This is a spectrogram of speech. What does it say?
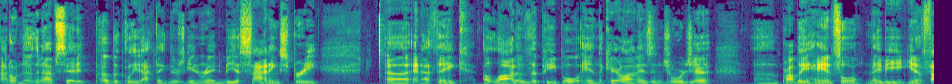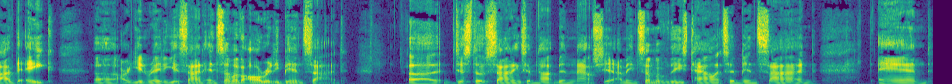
I don't know that I've said it publicly. I think there's getting ready to be a signing spree. Uh, and I think a lot of the people in the Carolinas and Georgia, um, probably a handful, maybe, you know, five to eight, uh, are getting ready to get signed, and some have already been signed. Uh, just those signings have not been announced yet. I mean, some of these talents have been signed, and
